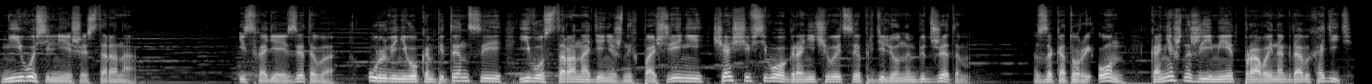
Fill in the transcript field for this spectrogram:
не его сильнейшая сторона. Исходя из этого, уровень его компетенции, его сторона денежных поощрений чаще всего ограничивается определенным бюджетом, за который он, конечно же, имеет право иногда выходить,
